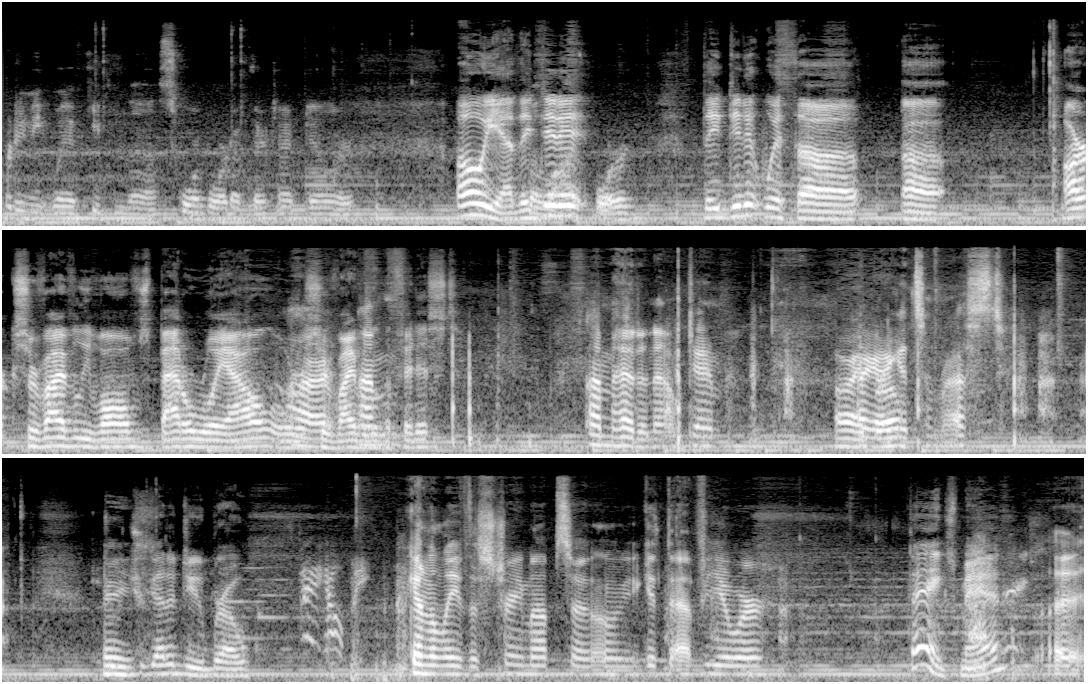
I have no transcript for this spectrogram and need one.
Pretty neat way of keeping the scoreboard up there type deal. Or Oh yeah, they the did it. board. They did it with uh, uh, Ark Survival Evolved Battle Royale or Alright, Survival I'm- of the Fittest. I'm heading out, game. All right, I gotta bro. get some rest. Do what you gotta do, bro. Gonna leave the stream up so oh, you get that viewer. Thanks, man. But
